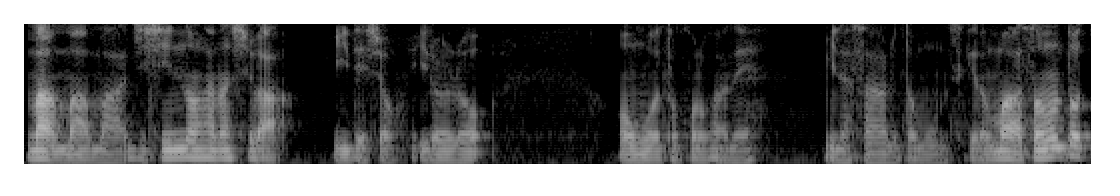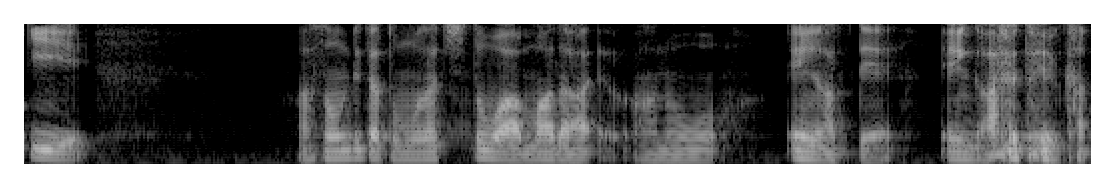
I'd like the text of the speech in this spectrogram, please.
まあまあまあ、地震の話はいいでしょ。いろいろ思うところがね、皆さんあると思うんですけど、まあその時、遊んでた友達とはまだ、あの、縁あって、縁があるというか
